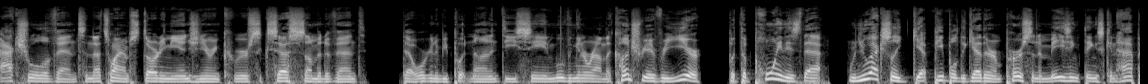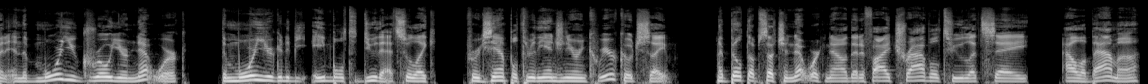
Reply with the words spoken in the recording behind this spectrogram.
actual events. And that's why I'm starting the Engineering Career Success Summit event that we're going to be putting on in DC and moving it around the country every year. But the point is that when you actually get people together in person, amazing things can happen. And the more you grow your network, the more you're going to be able to do that. So, like, for example, through the Engineering Career Coach site, I built up such a network now that if I travel to, let's say, Alabama,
